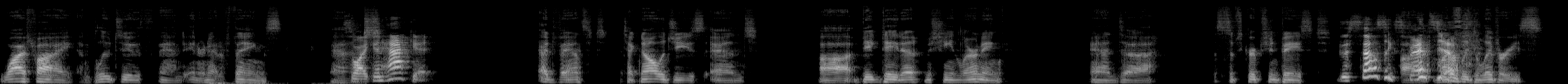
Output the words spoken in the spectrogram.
Wi Fi and Bluetooth and Internet of Things. So I can hack it. advanced technologies and uh, big data, machine learning, and uh, subscription based This sounds uh, expensive. monthly deliveries.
